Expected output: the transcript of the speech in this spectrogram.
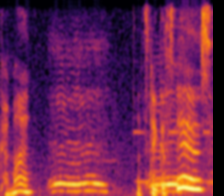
Come on. Let's take a snooze.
